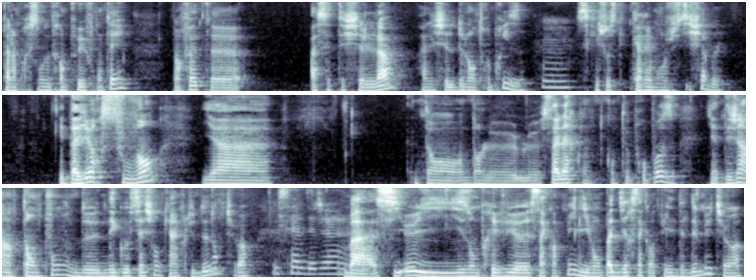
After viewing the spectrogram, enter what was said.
t'as l'impression d'être un peu effronté. Mais en fait, à cette échelle-là, à l'échelle de l'entreprise, Mmh. c'est quelque chose qui est carrément justifiable. Et d'ailleurs, souvent, il y a dans, dans le, le salaire qu'on te propose, il y a déjà un tampon de négociation qui est inclus dedans, tu vois. Ils savent déjà. euh, Bah, si eux, ils ont prévu euh, 50 000, ils vont pas te dire 50 000 dès le début, tu vois.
